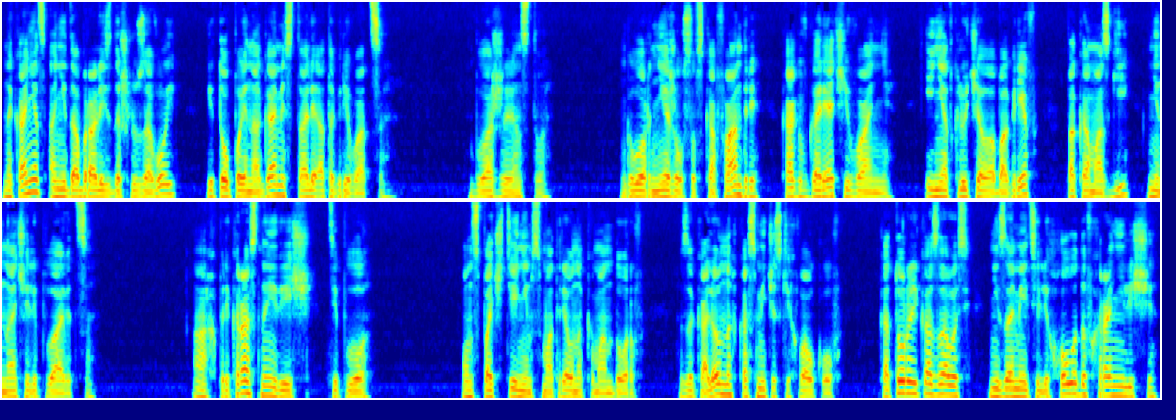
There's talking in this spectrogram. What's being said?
Наконец они добрались до шлюзовой и, топая ногами, стали отогреваться. Блаженство. Глор нежился в скафандре, как в горячей ванне, и не отключал обогрев, пока мозги не начали плавиться. Ах, прекрасная вещь, тепло. Он с почтением смотрел на командоров, закаленных космических волков, которые, казалось, не заметили холода в хранилище,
